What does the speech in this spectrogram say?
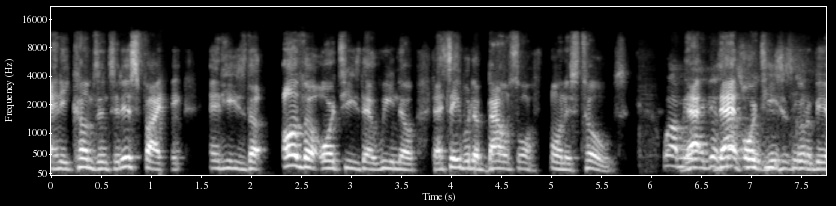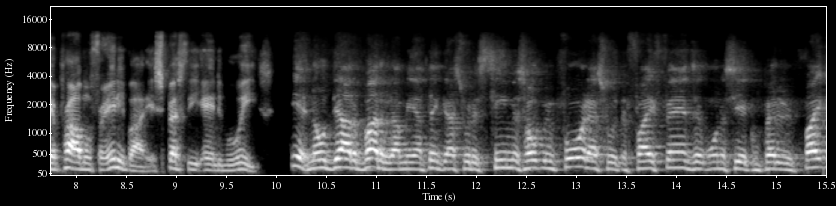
and he comes into this fight and he's the other Ortiz that we know that's able to bounce off on his toes. Well, I mean, that, I that Ortiz is team... going to be a problem for anybody, especially Andy Ruiz. Yeah, no doubt about it. I mean, I think that's what his team is hoping for. That's what the fight fans that want to see a competitive fight.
